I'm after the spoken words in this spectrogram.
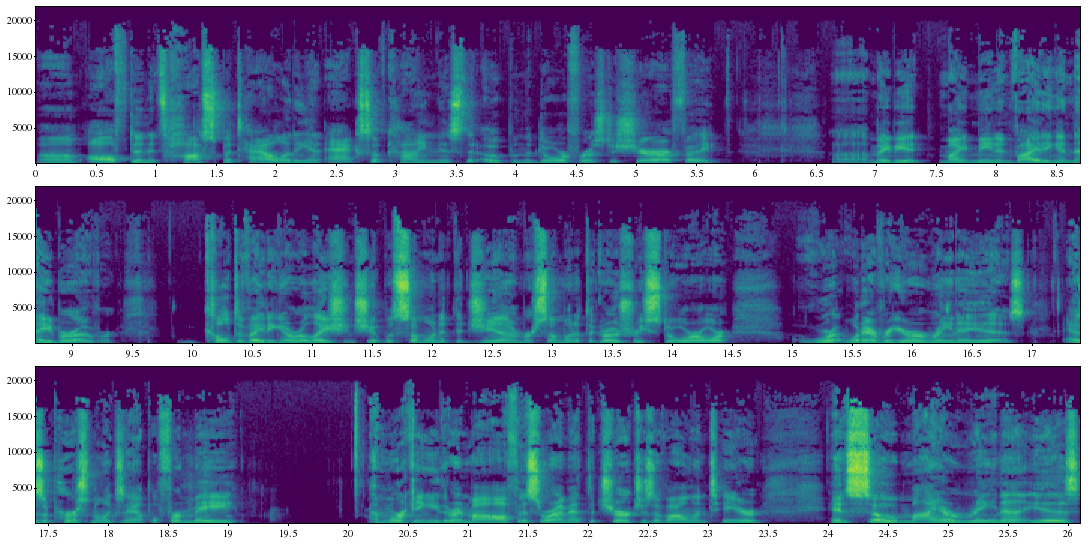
Um, often it's hospitality and acts of kindness that open the door for us to share our faith. Uh, maybe it might mean inviting a neighbor over, cultivating a relationship with someone at the gym or someone at the grocery store or whatever your arena is. As a personal example, for me, I'm working either in my office or I'm at the church as a volunteer. And so my arena is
